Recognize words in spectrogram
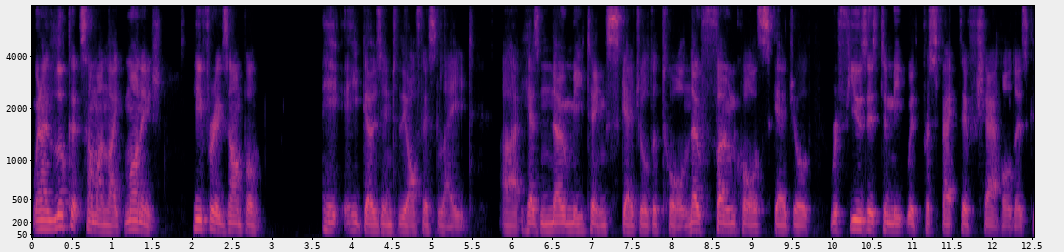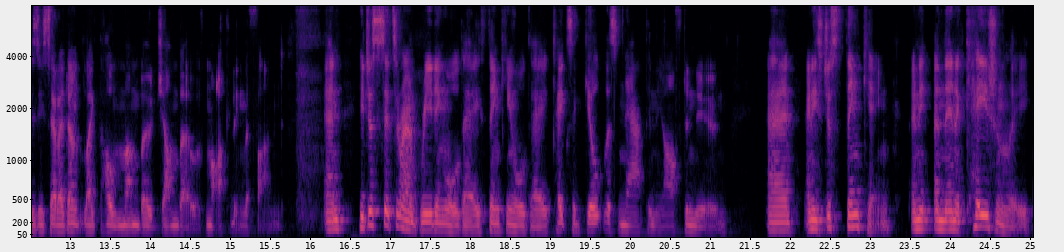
when I look at someone like Mohnish, he, for example, he, he goes into the office late. Uh, he has no meetings scheduled at all, no phone calls scheduled, refuses to meet with prospective shareholders because he said, I don't like the whole mumbo jumbo of marketing the fund. And he just sits around reading all day, thinking all day, takes a guiltless nap in the afternoon, and and he's just thinking. And and then occasionally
